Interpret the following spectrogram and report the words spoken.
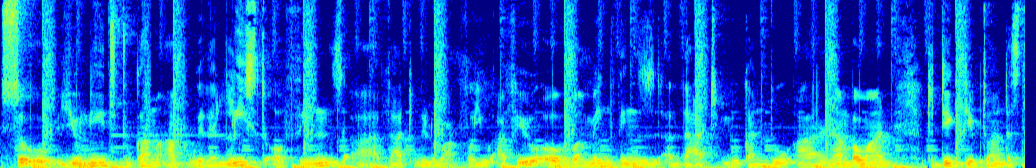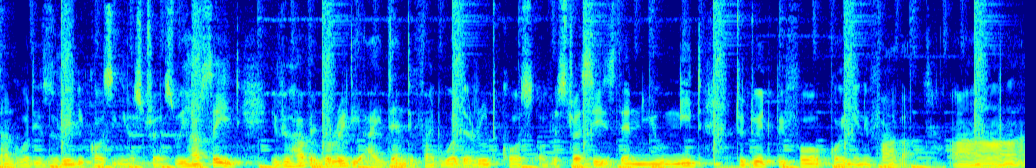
So you need to come up with a list of things uh, that will work for you. A few of the main things that you can do are number one, to dig deep to understand what is really causing your stress. We have said if you haven't already identified what the root cause of your stress is, then you need to do it before going any further. Uh,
